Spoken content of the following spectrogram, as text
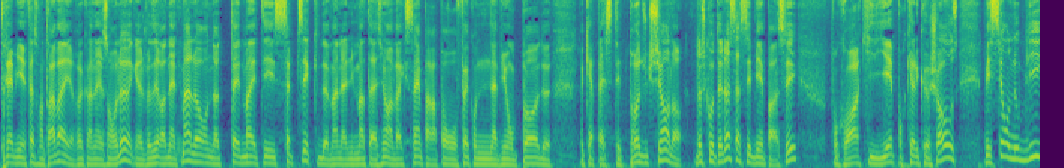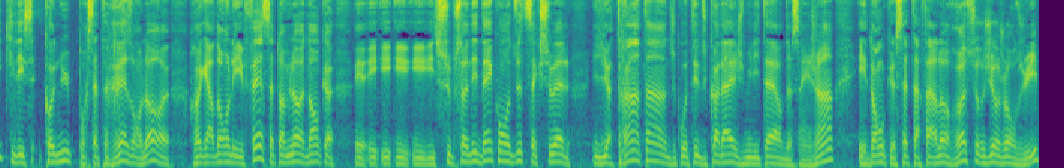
très bien fait son travail, reconnaissons-le. Je veux dire, honnêtement, là, on a tellement été sceptiques devant l'alimentation en vaccins par rapport au fait qu'on n'avions pas de, capacité de production. Alors, de ce côté-là, ça s'est bien passé. faut croire qu'il y est pour quelque chose. Mais si on oublie qu'il est connu pour cette raison-là, euh, regardons les faits. Cet homme-là, donc, euh, est, soupçonné d'inconduite sexuelle il y a 30 ans du côté du Collège militaire de Saint-Jean. Et donc, cette affaire-là ressurgit aujourd'hui.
